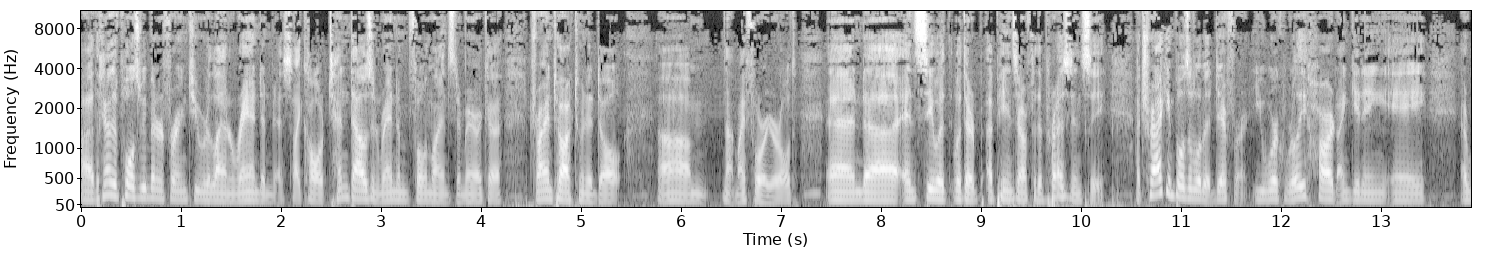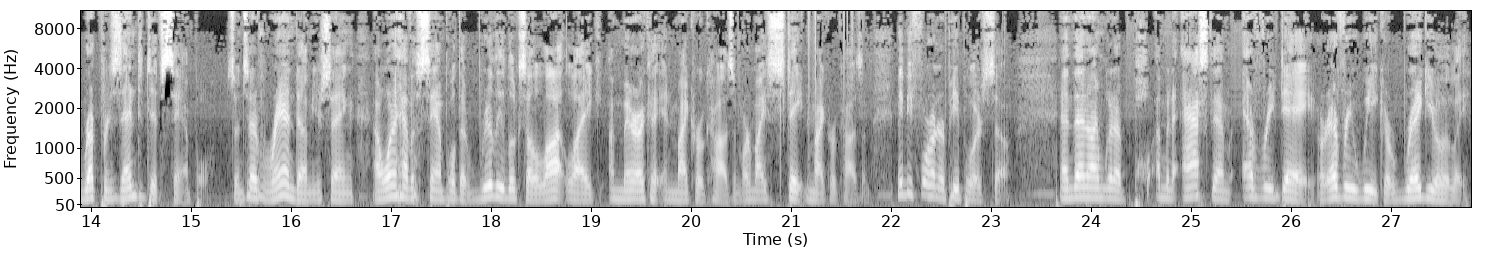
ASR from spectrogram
Uh, the kinds of polls we've been referring to rely on randomness. I call 10,000 random phone lines in America, try and talk to an adult, um, not my four-year-old, and uh, and see what, what their opinions are for the presidency. A tracking poll is a little bit different. You work really hard on getting a, a representative sample. So instead of random, you're saying, I want to have a sample that really looks a lot like America in microcosm or my state in microcosm, maybe 400 people or so. And then I'm going to I'm going to ask them every day or every week or regularly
